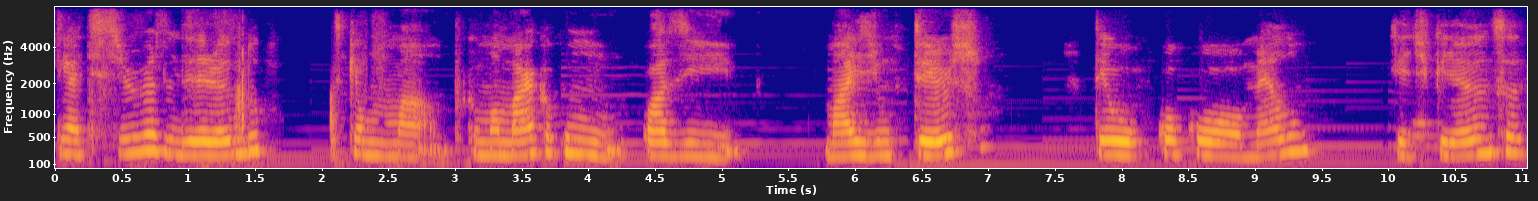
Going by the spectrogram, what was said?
Tem a T-Series liderando, que é uma, que é uma marca com quase mais de um terço. Tem o Coco Melon, que é de criança.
